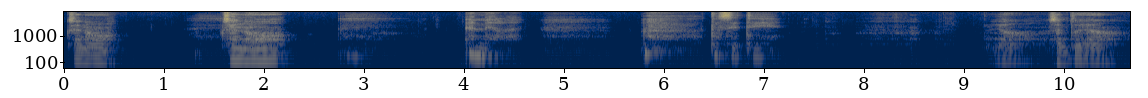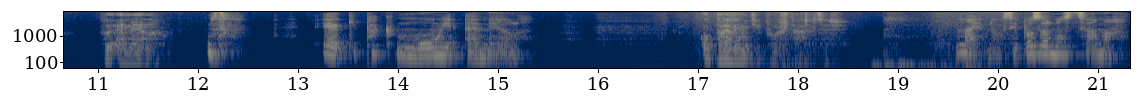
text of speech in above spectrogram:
Kseno, Kseno. Emile, to jsi ty. Já, jsem to já. Tvůj Emil. Jaký pak můj Emil? Upravím ti polštář, chceš? Najednou si pozornost sama.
